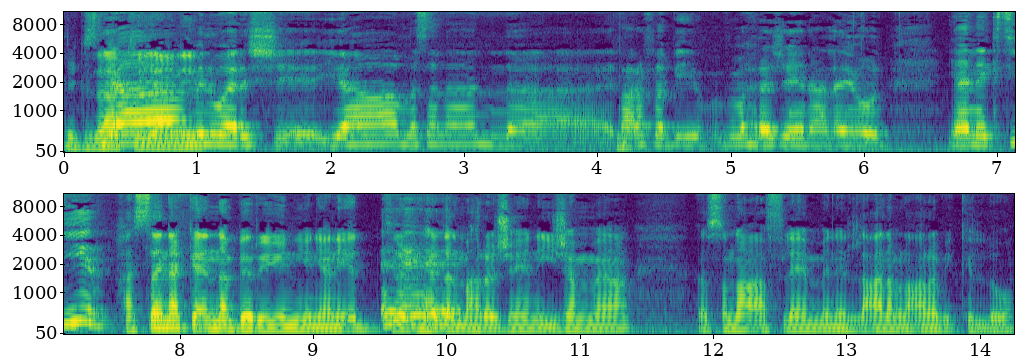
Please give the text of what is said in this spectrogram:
exactly يا يعني من ورشة يا مثلا آه، تعرفنا بمهرجان عليهم يعني كثير حسينا كأننا ب reunion يعني قدر إيه، إيه، هذا إيه. المهرجان يجمع صناع أفلام من العالم العربي كله.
